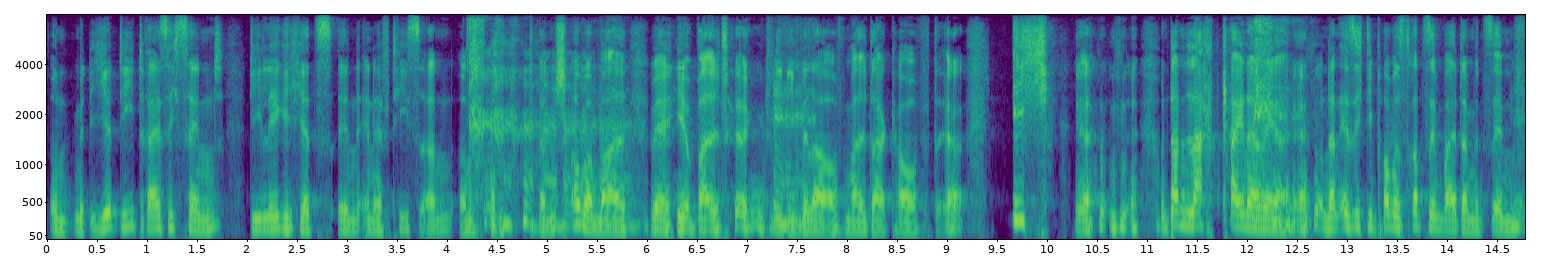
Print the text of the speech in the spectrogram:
und mit hier die 30 Cent, die lege ich jetzt in NFTs an und dann, dann schauen wir mal, wer hier bald irgendwie die Villa auf Malta kauft. Ja. Ich. Ja. Und dann lacht keiner mehr. Ja. Und dann esse ich die Pommes trotzdem weiter mit Senf,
